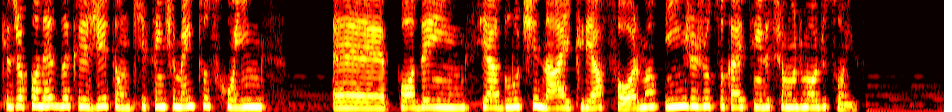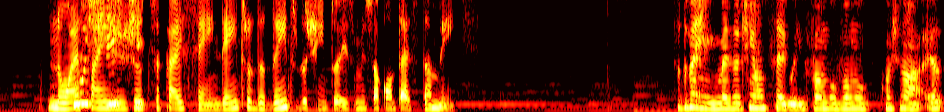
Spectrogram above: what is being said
que os japoneses acreditam que sentimentos ruins é, podem se aglutinar e criar forma, e em Jujutsu Kaisen eles chamam de maldições. Não é só em Jujutsu Kaisen, dentro do, dentro do shintoísmo isso acontece também. Tudo bem, mas eu tinha um segue. Vamos, vamos continuar. Eu...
